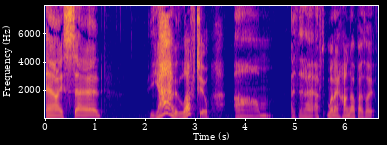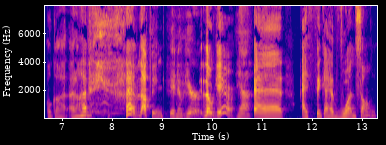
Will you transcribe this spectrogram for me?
And I said, yeah, I'd love to. Um, but then I, after, when I hung up, I was like, oh God, I don't have any, I have nothing You had no gear. no gear. Yeah. And I think I had one song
